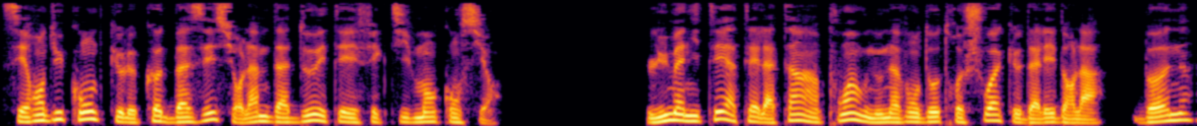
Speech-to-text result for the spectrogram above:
s'est rendu compte que le code basé sur Lambda 2 était effectivement conscient. L'humanité a-t-elle atteint un point où nous n'avons d'autre choix que d'aller dans la bonne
